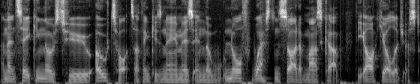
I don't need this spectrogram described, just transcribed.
and then taking those to Otot, I think his name is, in the northwestern side of Mazcab, the archaeologist.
